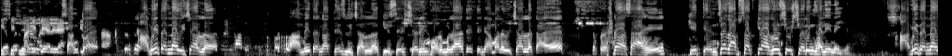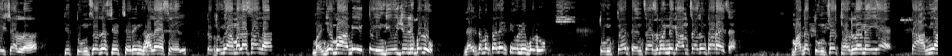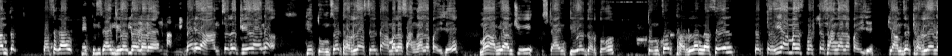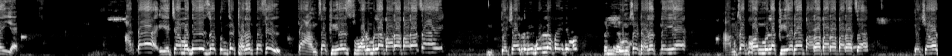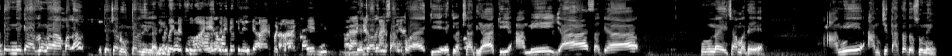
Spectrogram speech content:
Seat सांगतोय. आम्ही त्यांना विचारलं आम्ही त्यांना तेच विचारलं की सेट शेअरिंग फॉर्म्युला ते त्यांनी आम्हाला विचारलं काय आहे? तर प्रश्न असा आहे की त्यांचंच आपसात की अजून सीट शेअरिंग झाली नाहीये? आम्ही त्यांना विचारलं की तुमचं जर सीट शेअरिंग झालं असेल तर तुम्ही आम्हाला सांगा. म्हणजे मग आम्ही एक तर इंडिव्हिज्युअली बोलू नाही तर मग कलेक्टिव्हली बोलू. तुमचं त्यांचं असं म्हणणं की आमचं अजून ठरायचं आहे. मग आता तुमचंच ठरलं नाही आहे तर आम्ही आमचं कसं काय स्टँड क्लिअर करणार आहे? नाही नाही आमचं तर क्लिअर आहे ना. की तुमचं ठरलं असेल तर आम्हाला सांगायला पाहिजे. मग आम्ही आमची स्टँड क्लिअर करतो. तुमचं ठरलं नसेल तर तेही आम्हाला स्पष्ट सांगायला पाहिजे की आमचं ठरलं नाही आहे. आता याच्यामध्ये जर तुमचं ठरत नसेल तर आमचा क्लिअर फॉर्म्युला बारा बाराचा आहे. त्याच्यावर तुम्ही बोललं पाहिजे मग. तुमचं ठरत नाही आहे आमचा फॉर्म्युला क्लिअर आहे बारा बारा बाराचा त्याच्यावर त्यांनी काय अजून मला- आम्हाला त्याच्यावर उत्तर दिलं नाही. आहे याच्यावर मी सांगतोय? की एक लक्षात घ्या की आम्ही या सगळ्या पूर्ण याच्यामध्ये आम्ही आमची ताकद असू नये.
